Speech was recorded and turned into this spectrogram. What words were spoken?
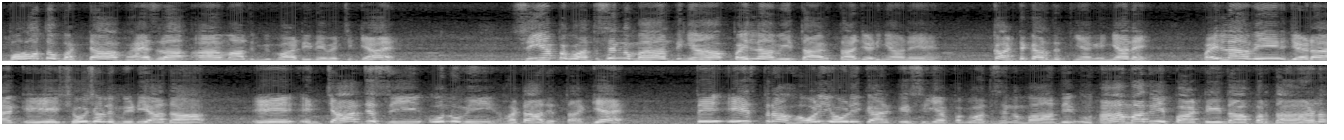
ਬਹੁਤ ਵੱਡਾ ਫੈਸਲਾ ਆਮ ਆਦਮੀ ਪਾਰਟੀ ਦੇ ਵਿੱਚ ਗਿਆ ਹੈ। ਸੀਐਮ ਭਗਵੰਤ ਸਿੰਘ ਮਾਨ ਦੀਆਂ ਪਹਿਲਾਂ ਵੀ ਤਾਕਤਾਂ ਜਿਹੜੀਆਂ ਨੇ ਘੱਟ ਕਰ ਦਿੱਤੀਆਂ ਗਈਆਂ ਨੇ। ਪਹਿਲਾਂ ਵੀ ਜਿਹੜਾ ਕਿ ਸੋਸ਼ਲ ਮੀਡੀਆ ਦਾ ਇਹ ਇੰਚਾਰਜ ਸੀ, ਉਹਨੂੰ ਵੀ ਹਟਾ ਦਿੱਤਾ ਗਿਆ ਹੈ। ਤੇ ਇਸ ਤਰ੍ਹਾਂ ਹੌਲੀ-ਹੌਲੀ ਕਰਕੇ ਸੀਐਮ ਭਗਵੰਤ ਸਿੰਘ ਮਾਨ ਦੇ ਉ- ਆਮ ਆਦਮੀ ਪਾਰਟੀ ਦਾ ਪ੍ਰਧਾਨ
